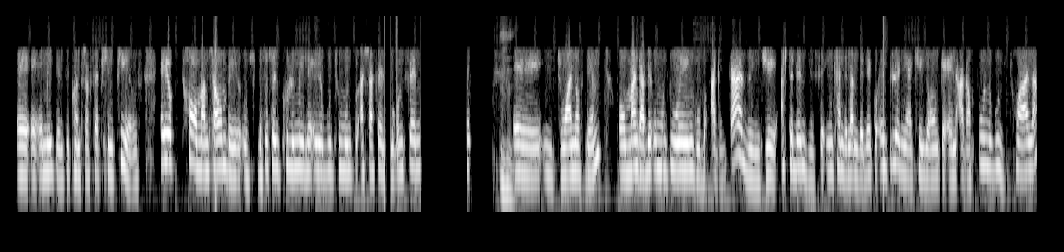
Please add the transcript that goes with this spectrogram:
emergency contraception pills eyokuthoma mhlawumbe bese seyikhulumile eyokuthi umuntu ahlaselwe ngokomseme eh it's one of them. Or mangabe umuntu wengubo akakaze nje asebenzise inkhandelambeleko empilweni yakhe yonke and akafuni ukuzithwala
